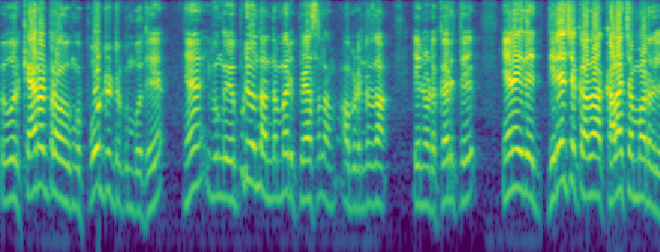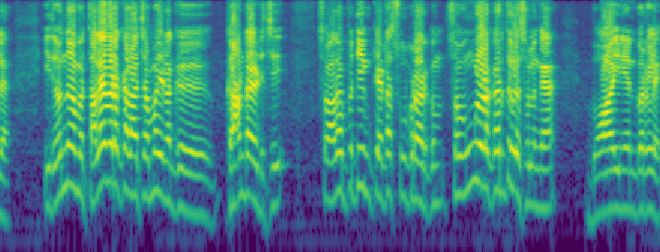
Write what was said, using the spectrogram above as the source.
ஒரு கேரக்டரை அவங்க போட்டுட்டு இருக்கும்போது இவங்க எப்படி வந்து அந்த மாதிரி பேசலாம் அப்படின்றது தான் என்னோட கருத்து. ஏன்னா இது தினேஷ கதா கலாச்சாரம் இல்லை இது வந்து நம்ம தலைவரை கலாச்சாரமாக எனக்கு காண்டாயிடுச்சு. ஸோ அதை பற்றியும் கேட்டால் சூப்பராக இருக்கும். ஸோ உங்களோட கருத்துக்களை சொல்லுங்கள் பாய் நண்பர்களே.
